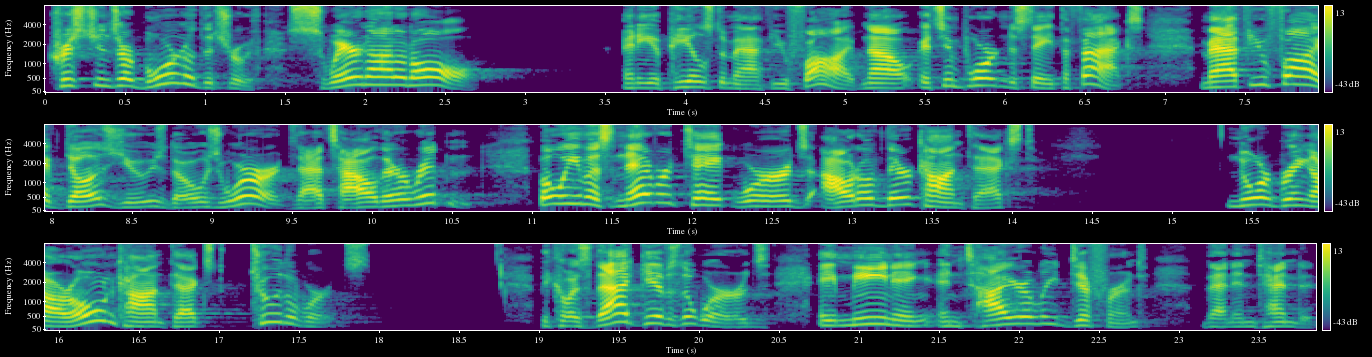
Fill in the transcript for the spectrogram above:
Christians are born of the truth. Swear not at all and he appeals to Matthew 5. Now, it's important to state the facts. Matthew 5 does use those words, that's how they're written. But we must never take words out of their context, nor bring our own context to the words, because that gives the words a meaning entirely different than intended.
